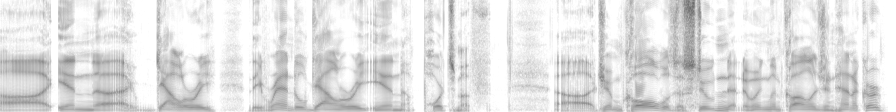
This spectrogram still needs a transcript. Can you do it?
uh, in uh, a gallery, the Randall Gallery in Portsmouth. Uh, Jim Cole was a student at New England College in Henniker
